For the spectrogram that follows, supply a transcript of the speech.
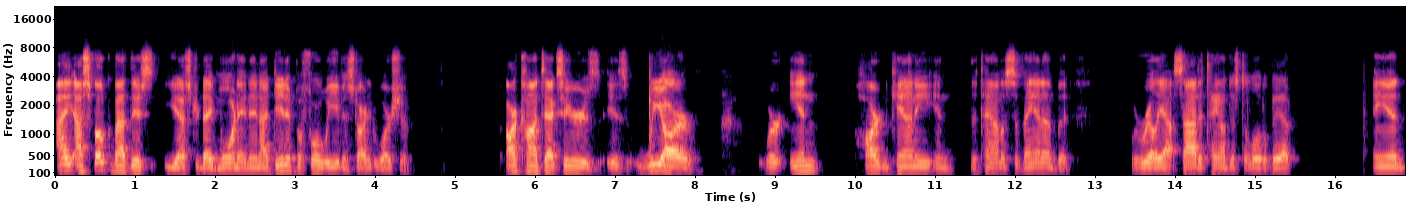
I, I spoke about this yesterday morning, and I did it before we even started worship. Our context here is is we are we're in Hardin County in the town of Savannah, but we're really outside of town just a little bit. And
